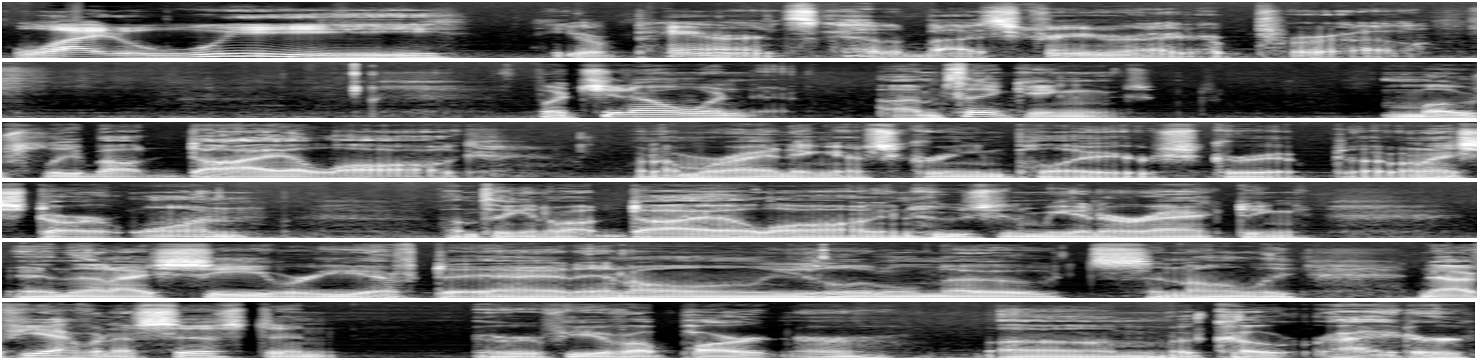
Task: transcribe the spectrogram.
why do we, your parents, got to buy Screenwriter Pro? But you know, when I'm thinking mostly about dialogue when I'm writing a screenplay or script, uh, when I start one, I'm thinking about dialogue and who's going to be interacting. And then I see where you have to add in all these little notes and all the. Now, if you have an assistant or if you have a partner, um, a co-writer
